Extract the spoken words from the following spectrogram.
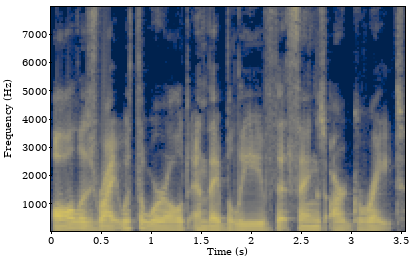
all is right with the world, and they believe that things are great.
